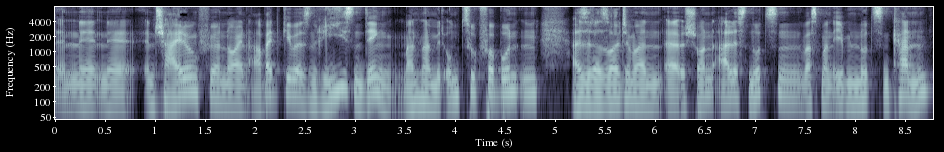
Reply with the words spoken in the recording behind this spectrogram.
eine, eine Entscheidung für einen neuen Arbeitgeber ist ein Riesending, manchmal mit Umzug verbunden. Also da sollte man äh, schon alles nutzen, was man eben nutzen kann.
